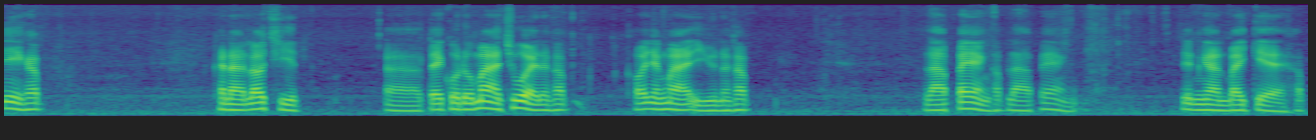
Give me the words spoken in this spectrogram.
นี่ครับ ขนาดเราฉีดไตโคโดมาช่วยนะครับเขายังมาอีกอยู่นะครับ ลาแป้งครับลาแป้ง เล่นงานใบแก่ครับ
